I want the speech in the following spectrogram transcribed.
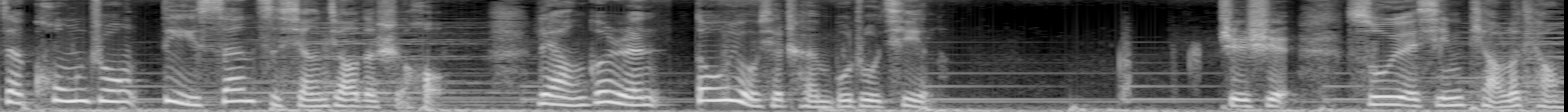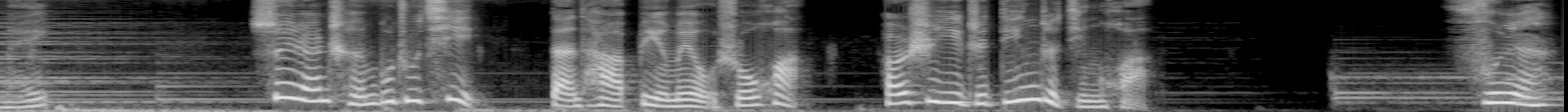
在空中第三次相交的时候，两个人都有些沉不住气了。只是苏月心挑了挑眉，虽然沉不住气，但她并没有说话。而是一直盯着金华。夫人，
